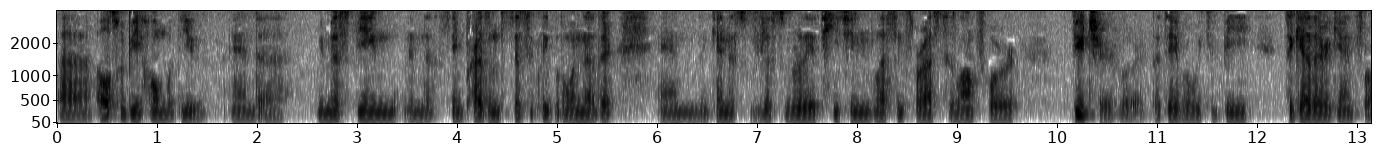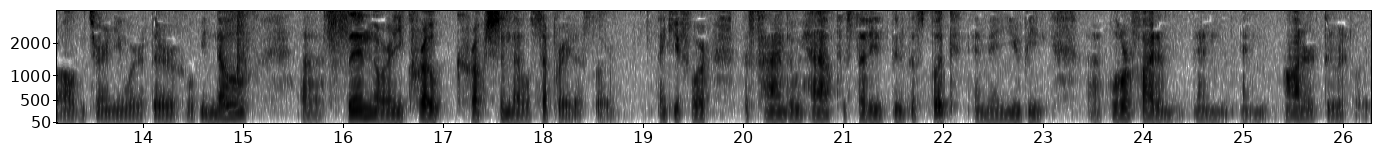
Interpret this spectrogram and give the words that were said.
uh, also be home with you and uh, we miss being in the same presence physically with one another. And again, this was just really a teaching lesson for us to long for future, Lord, the day where we can be together again for all of eternity, where there will be no uh, sin or any corruption that will separate us, Lord. Thank you for this time that we have to study through this book, and may you be uh, glorified and, and, and honored through it, Lord.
